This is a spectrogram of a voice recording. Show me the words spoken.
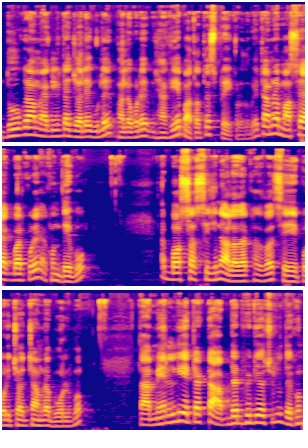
দু গ্রাম এক লিটার জলে গুলে ভালো করে ঝাঁকিয়ে পাতাতে স্প্রে করে দেবো। এটা আমরা মাসে একবার করে এখন দেব। আর বর্ষার সিজনে আলাদা আলাদা সে পরিচর্যা আমরা বলব। তা মেনলি এটা একটা আপডেট ভিডিও ছিল, দেখুন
